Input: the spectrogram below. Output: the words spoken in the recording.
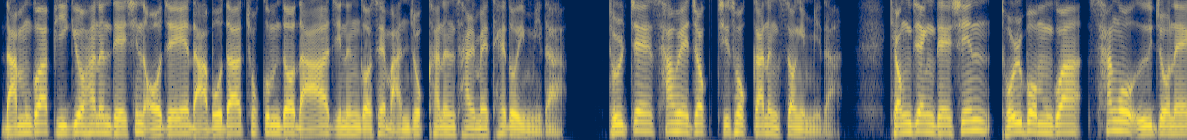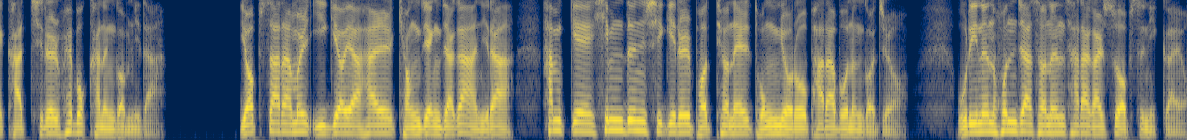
남과 비교하는 대신 어제의 나보다 조금 더 나아지는 것에 만족하는 삶의 태도입니다. 둘째, 사회적 지속 가능성입니다. 경쟁 대신 돌봄과 상호 의존의 가치를 회복하는 겁니다. 옆 사람을 이겨야 할 경쟁자가 아니라 함께 힘든 시기를 버텨낼 동료로 바라보는 거죠. 우리는 혼자서는 살아갈 수 없으니까요.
